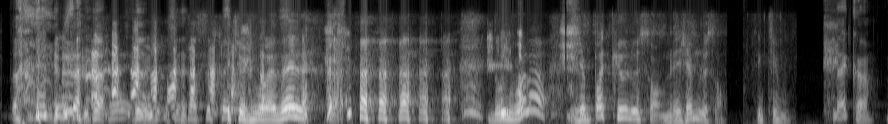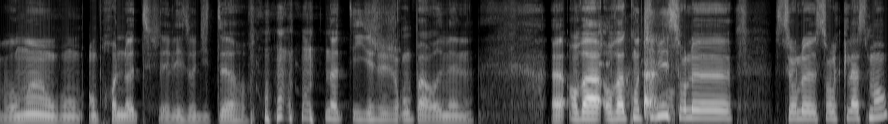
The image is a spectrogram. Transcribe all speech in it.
C'est un secret que je vous révèle. Donc voilà, j'aime pas que le sang, mais j'aime le sang, effectivement. D'accord. Bon, au moins, on, on- on prend note, les auditeurs note, ils jugeront par eux-mêmes. Euh, on, va, on va continuer sur le, sur, le, sur le classement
